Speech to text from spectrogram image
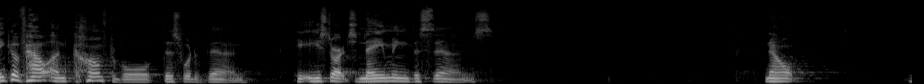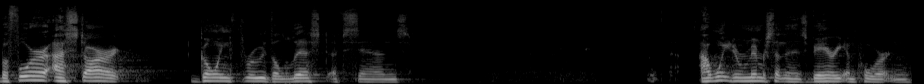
Think of how uncomfortable this would have been. He, he starts naming the sins. Now, before I start going through the list of sins, I want you to remember something that's very important.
